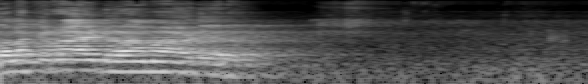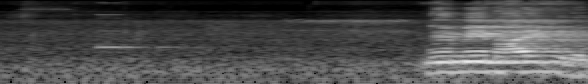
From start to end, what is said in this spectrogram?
గులకరాయ డ్రామా ఆడారు. నేను మీ నాయకుడు.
